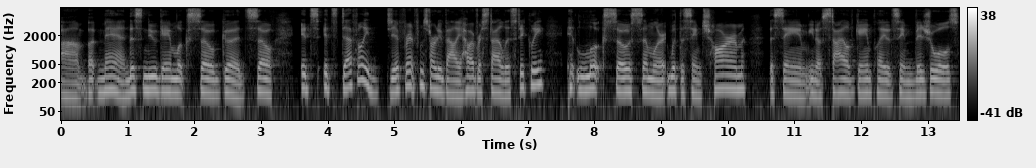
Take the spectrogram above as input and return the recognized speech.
Um, but man, this new game looks so good. So it's it's definitely different from Stardew Valley. However, stylistically, it looks so similar with the same charm, the same you know style of gameplay, the same visuals,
